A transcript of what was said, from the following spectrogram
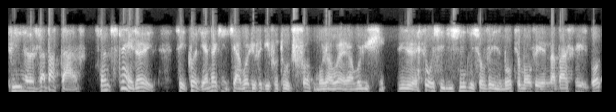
puis euh, je la partage. C'est un petit clin d'œil. C'est écoute, il y en a qui, qui envoient des photos de chat. Moi, j'envoie, j'envoie Lucien. Lui, euh, c'est Lucien qui est sur Facebook, sur mon, ma page Facebook.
